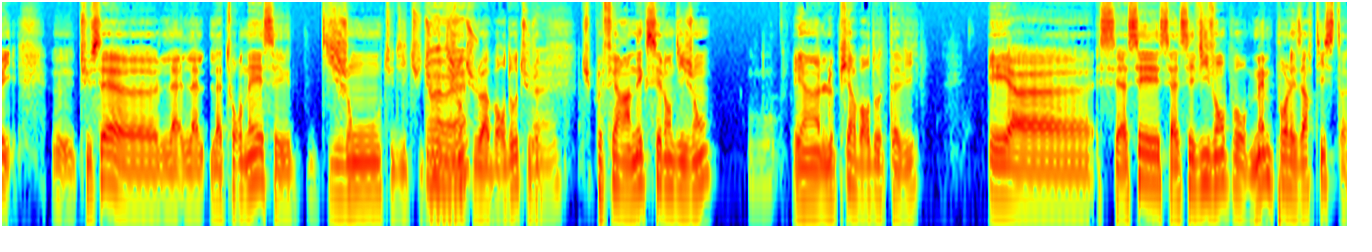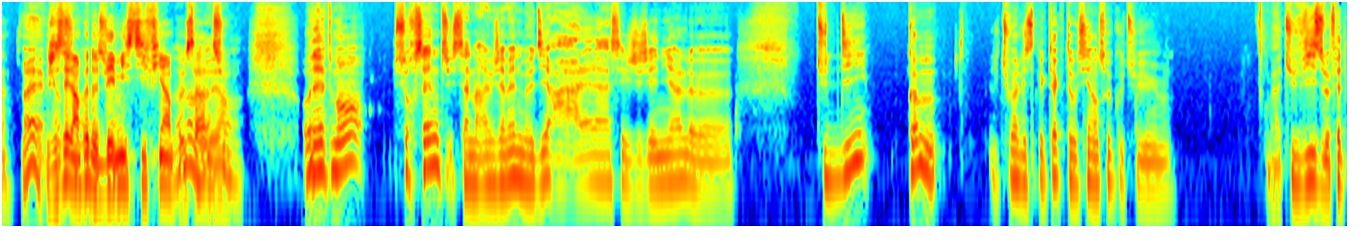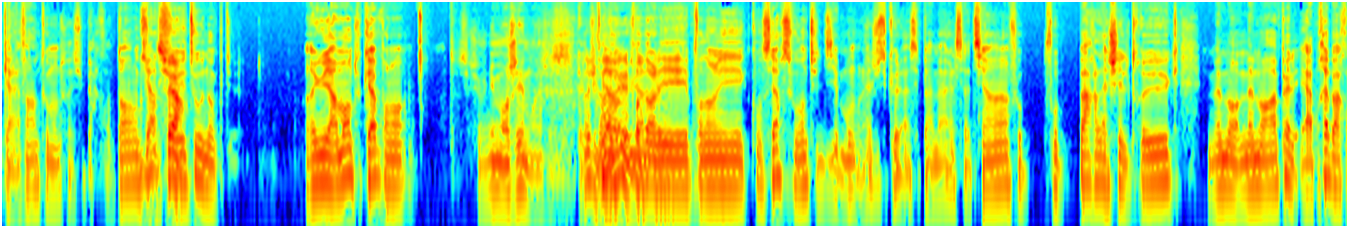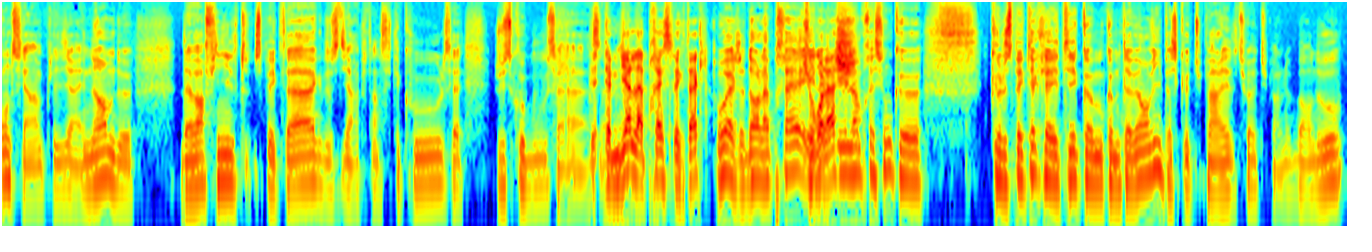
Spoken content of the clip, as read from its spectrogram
euh, tu sais, euh, la, la- la tournée, c'est Dijon. Tu dis, tu, tu joues Ouais, à Dijon, tu joues à Bordeaux. Tu, joues- ouais. tu peux faire un excellent Dijon et un, le pire Bordeaux de ta vie. Et euh, c'est assez, c'est assez vivant pour même pour les artistes. J'essaie un peu de démystifier un Non, peu non, ça. bien d'ailleurs. sûr. Honnêtement, sur scène, ça m'arrive jamais de me dire ah là là, c'est génial. euh. Tu te dis, comme tu vois, les spectacles, tu as aussi un truc où tu, bah, tu vises le fait qu'à la fin, tout le monde soit super content, que Bien soit sûr. et tout. Donc, régulièrement, en tout cas, pendant. Je suis venu manger, moi. Ouais, j'ai bien pendant, vu, pendant les, pendant les concerts, souvent tu te dis bon là jusque là c'est pas mal, ça tient, faut faut pas relâcher le truc, même en, même en rappel. Et après par contre c'est un plaisir énorme de d'avoir fini le spectacle, de se dire ah, putain c'était cool, jusqu'au bout ça. T'aimes bien l'après-spectacle? Ouais, j'adore l'après. Tu et relâches? Et l'impression que que le spectacle a été comme comme t'avais envie parce que tu parlais, tu vois, tu parles de Bordeaux.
